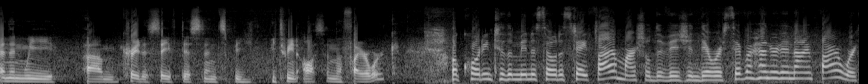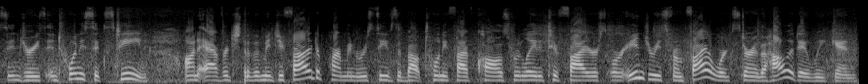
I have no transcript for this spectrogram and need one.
and then we um, create a safe distance be between us and the firework. According to the Minnesota State Fire Marshal Division, there were 709 fireworks injuries in 2016. On average, the Bemidji Fire Department receives about 25 calls related to fires or injuries from fireworks during the holiday weekend.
